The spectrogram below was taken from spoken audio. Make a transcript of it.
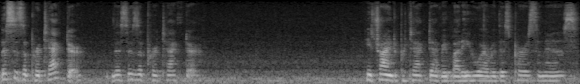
This is a protector. This is a protector. He's trying to protect everybody, whoever this person is.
